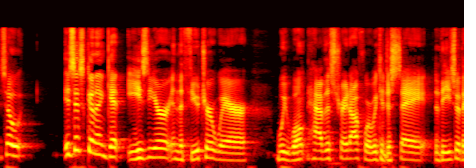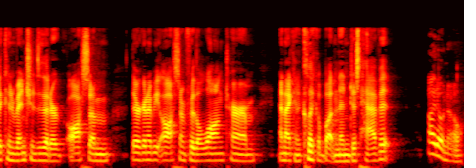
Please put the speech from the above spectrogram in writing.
So is this going to get easier in the future where we won't have this trade off where we can just say these are the conventions that are awesome. They're going to be awesome for the long term and i can click a button and just have it i don't know.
